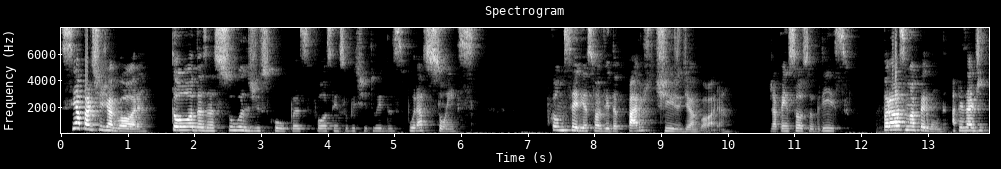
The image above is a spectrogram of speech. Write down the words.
se a partir de agora todas as suas desculpas fossem substituídas por ações, como seria sua vida a partir de agora? Já pensou sobre isso? Próxima pergunta. Apesar de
